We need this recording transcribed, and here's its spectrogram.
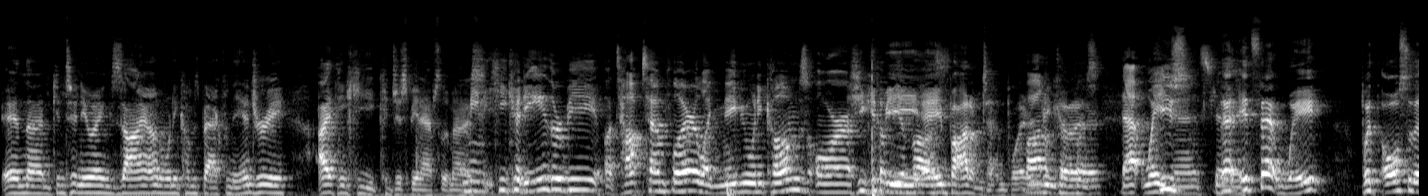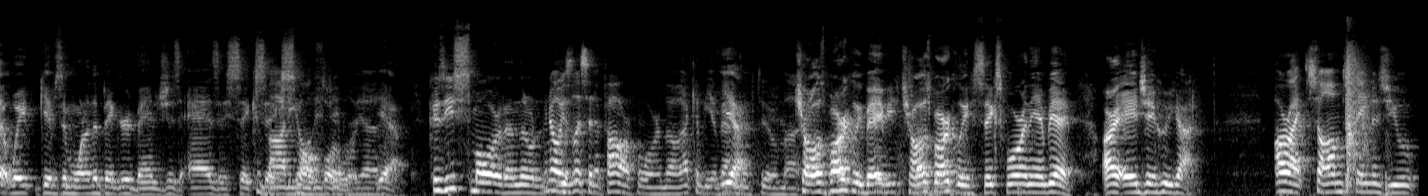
and then continuing Zion when he comes back from the injury. I think he could just be an absolute I mean, he could either be a top ten player, like maybe when he comes, or he could be, bust. a, bottom 10 player Bottom 10 because player. That weight, man, it's scary. that, it's that weight. But also that weight gives him one of the bigger advantages as a six To six all small these people, forward. yeah. yeah, because he's smaller than the. You know, he's listed at power forward though. That could be a bad Yeah, move too. But. Charles Barkley, baby. Charles Barkley, six four in the NBA. All right, AJ, who you got? All right, so I'm same as you.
